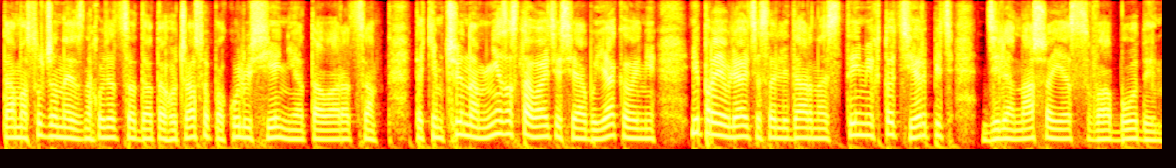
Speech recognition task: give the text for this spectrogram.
там асуджаныя знаходзяцца да таго часу пакуль усе не таварацца Такім чынам не заставайцеся абыякавымі і праяўляйце салідарнасць з тымі хто церпіць дзеля нашае свабоды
